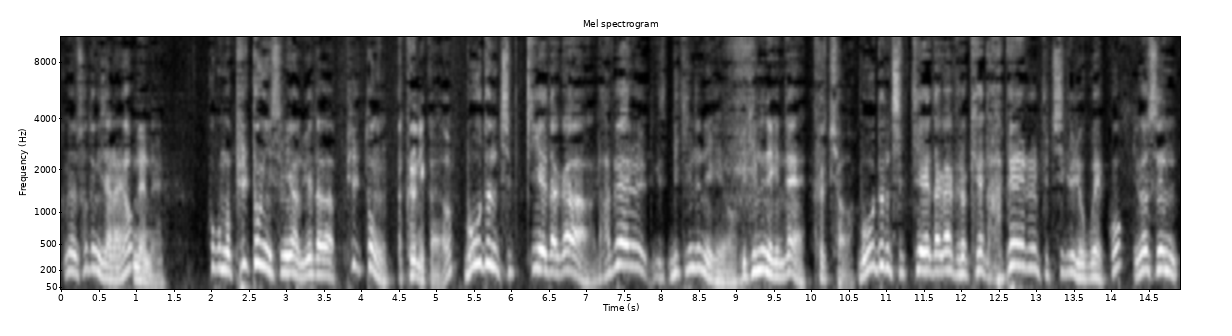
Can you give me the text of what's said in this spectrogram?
끄면 소등이잖아요. 네네. 혹은 뭐 필통이 있으면 위에다가 필통 아, 그러니까요. 모든 집기에다가 라벨을 믿기 힘든 얘기예요. 믿기 힘든 얘기인데 그렇죠. 모든 집기에다가 그렇게 라벨을 붙이기를 요구했고 이것은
